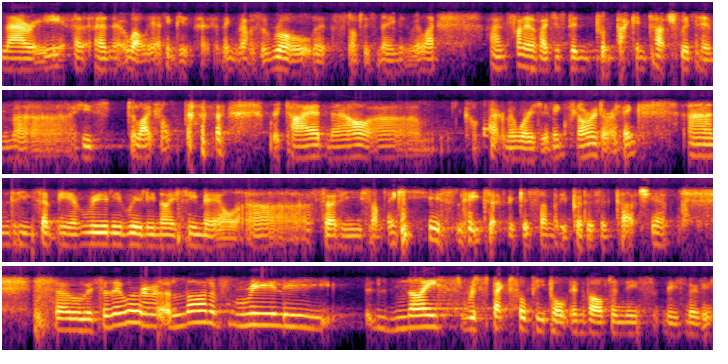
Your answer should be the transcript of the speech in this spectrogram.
Larry. Uh, and well, I think I think that was the role. It's not his name in real life. And funny enough, I've just been put back in touch with him. Uh, he's delightful. Retired now. Um, can't quite remember where he's living. Florida, I think and he sent me a really, really nice email uh, 30 something years later because somebody put us in touch. Yeah. So, so there were a lot of really nice, respectful people involved in these these movies.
